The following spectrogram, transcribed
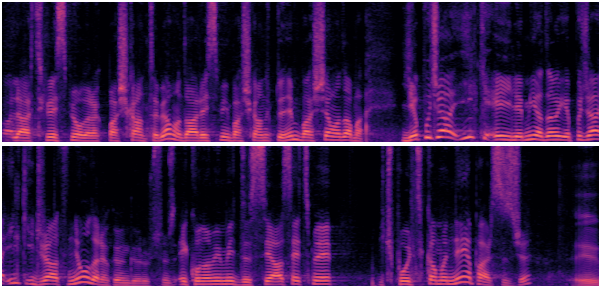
Hala artık resmi olarak başkan tabii ama daha resmi başkanlık dönemi başlamadı ama yapacağı ilk eylemi ya da yapacağı ilk icraatı ne olarak öngörürsünüz? Ekonomi mi, siyaset mi, iç politika mı ne yapar sizce? Ee,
